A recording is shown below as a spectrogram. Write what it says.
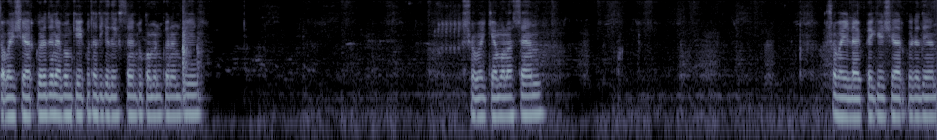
সবাই শেয়ার করে দেন এবং কে কোথা থেকে দেখছেন একটু কমেন্ট করেন প্লিজ সবাই কেমন আছেন? সবাই লাইভটাকে শেয়ার করে দেন।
